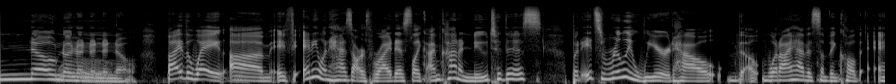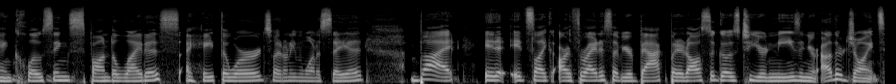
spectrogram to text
No, no, no, no, no, no. By the way, um, if anyone has arthritis, like I'm kind of new to this, but it's really weird how the, what I have is something called ankylosing spondylitis. I hate the word, so I don't even want to say it. But it, it's like arthritis of your back, but it also goes to your knees and your other joints.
